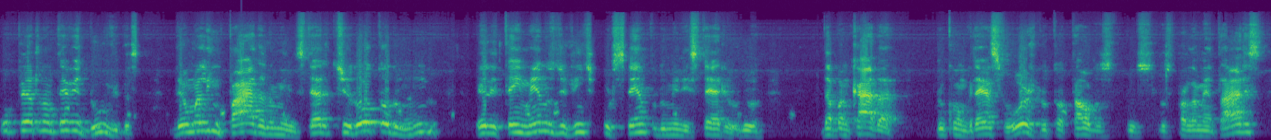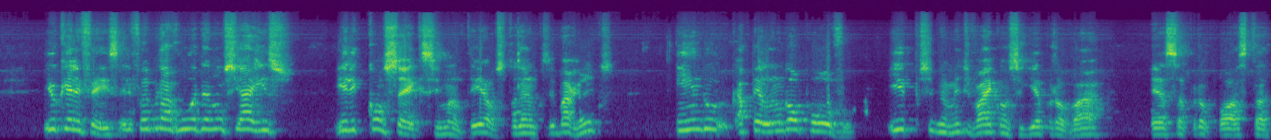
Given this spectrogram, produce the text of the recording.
o Pedro não teve dúvidas, deu uma limpada no ministério, tirou todo mundo, ele tem menos de 20% do ministério, do, da bancada do Congresso hoje, do total dos, dos, dos parlamentares, e o que ele fez? Ele foi para a rua denunciar isso. E ele consegue se manter aos trancos e barrancos, indo, apelando ao povo, e possivelmente vai conseguir aprovar essa proposta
